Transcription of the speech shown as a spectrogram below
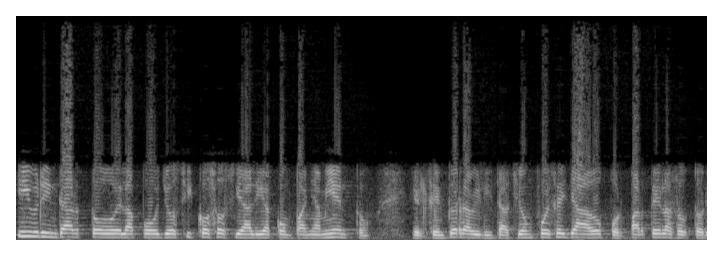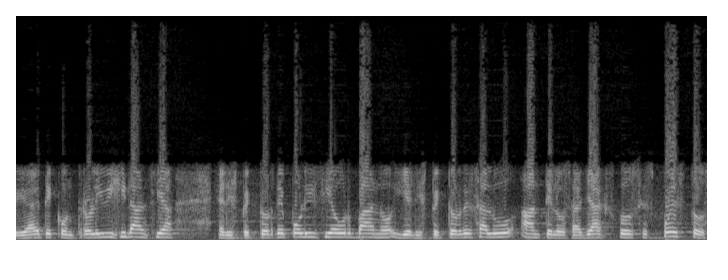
y brindar todo el apoyo psicosocial y acompañamiento. El centro de rehabilitación fue sellado por parte de las autoridades de control y vigilancia, el inspector de policía urbano y el inspector de salud ante los hallazgos expuestos.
